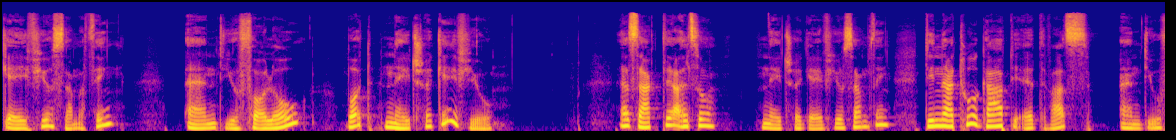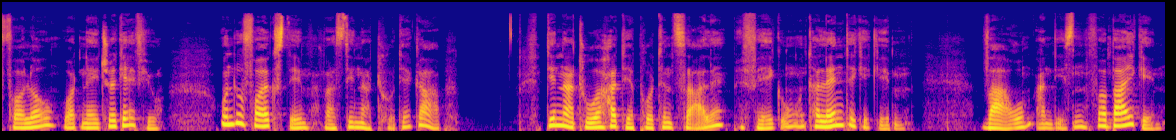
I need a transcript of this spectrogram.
gave you something and you follow what nature gave you. Er sagte also, Nature gave you something, die Natur gab dir etwas and you follow what nature gave you und du folgst dem, was die Natur dir gab. Die Natur hat dir Potenziale, Befähigung und Talente gegeben. Warum an diesen vorbeigehen?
